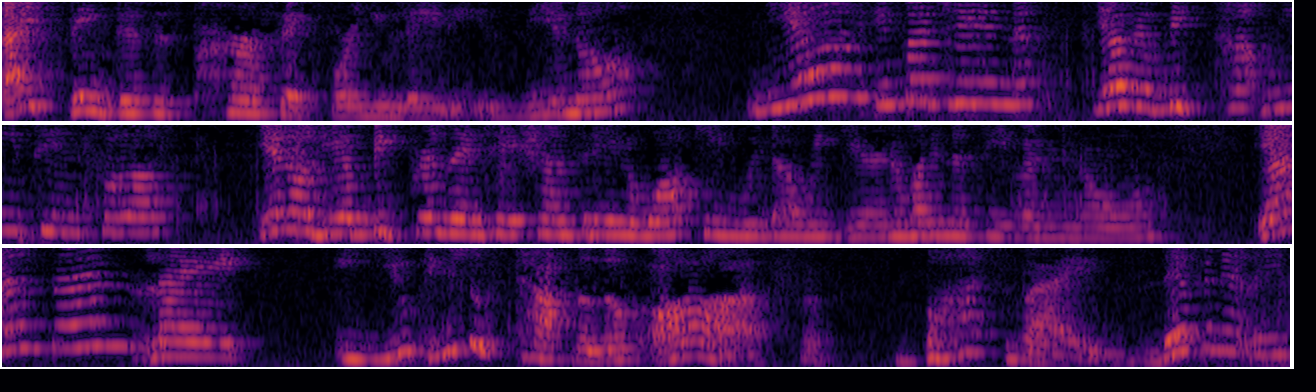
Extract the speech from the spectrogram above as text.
I think this is perfect for you ladies, you know? Yeah, imagine you have a big top meeting for you know, the big presentation today, you walk with a wig here, nobody not even know. You understand? Like you you just top the look off. Boss vibes. Definitely.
